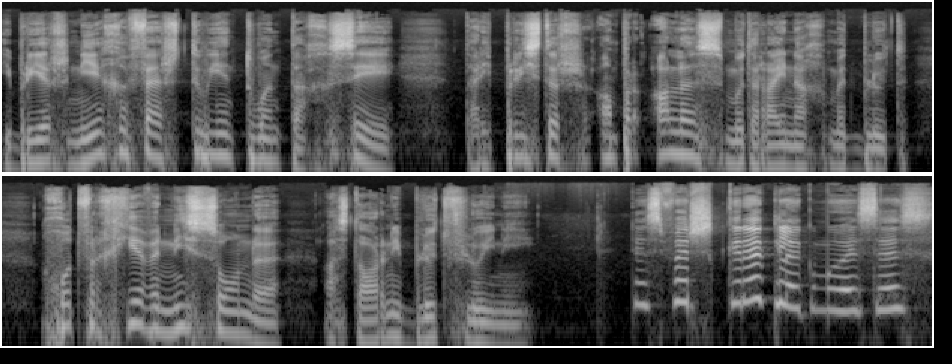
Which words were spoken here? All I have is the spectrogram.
Hebreërs 9 vers 22 sê dat die priesters amper alles moet reinig met bloed. God vergewe nie sonde as daar nie bloed vloei nie. Dis verskriklik Moses.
